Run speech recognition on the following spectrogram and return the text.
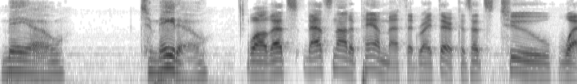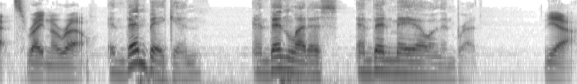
mayo, tomato, Well, that's that's not a Pam method right there because that's two wets right in a row. and then bacon, and then lettuce, and then mayo, and then bread. Yeah.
